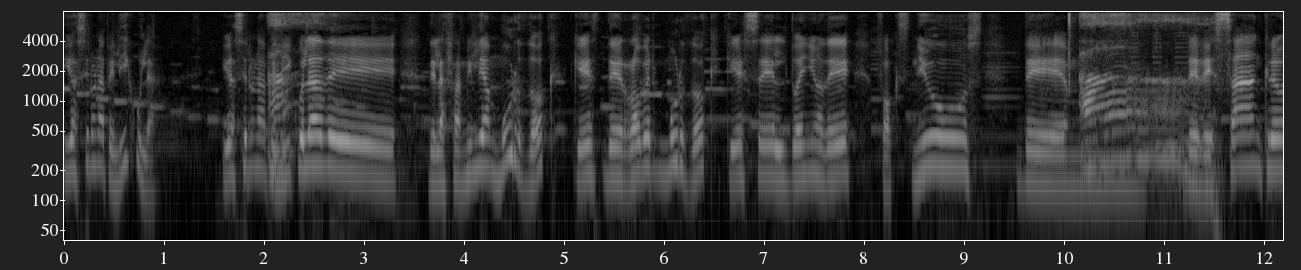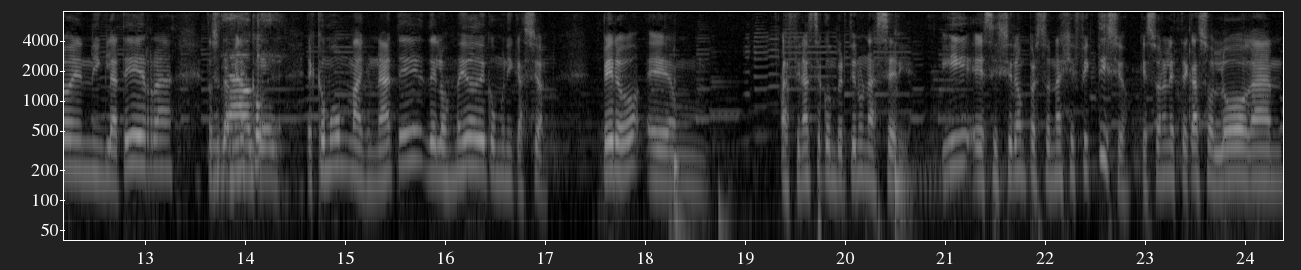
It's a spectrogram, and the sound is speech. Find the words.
iba a ser una película. Iba a ser una película de, de la familia Murdoch, que es de Robert Murdoch, que es el dueño de Fox News, de, mm, Ah. de The Sun, creo, en Inglaterra. Entonces Ya, también es, como un magnate de los medios de comunicación. Pero eh, al final se convirtió en una serie. Y eh, se hicieron personajes ficticios, que son en este caso Logan,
